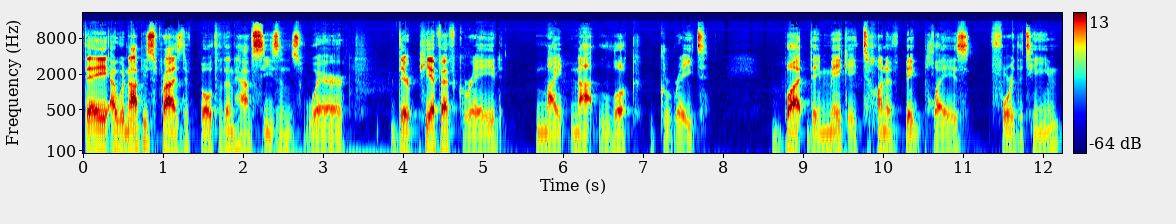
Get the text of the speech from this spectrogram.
they. I would not be surprised if both of them have seasons where their PFF grade might not look great, but they make a ton of big plays for the team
